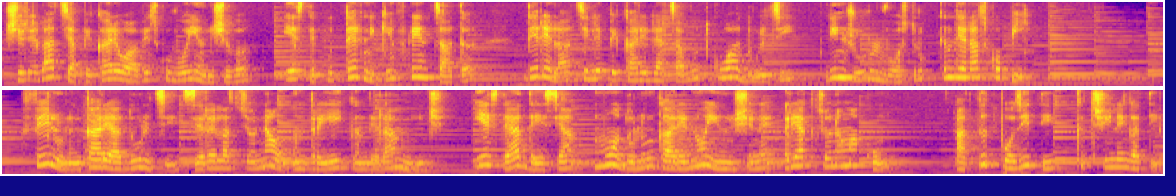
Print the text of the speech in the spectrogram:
Și relația pe care o aveți cu voi înșivă este puternic influențată de relațiile pe care le-ați avut cu adulții din jurul vostru când erați copii. Felul în care adulții se relaționau între ei când eram mici este adesea modul în care noi înșine reacționăm acum, atât pozitiv cât și negativ.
